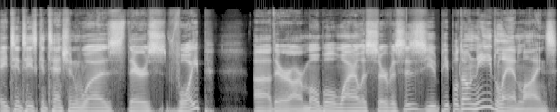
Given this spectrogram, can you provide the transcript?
AT&T's contention was there's VoIP. Uh, there are mobile wireless services. You people don't need landlines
